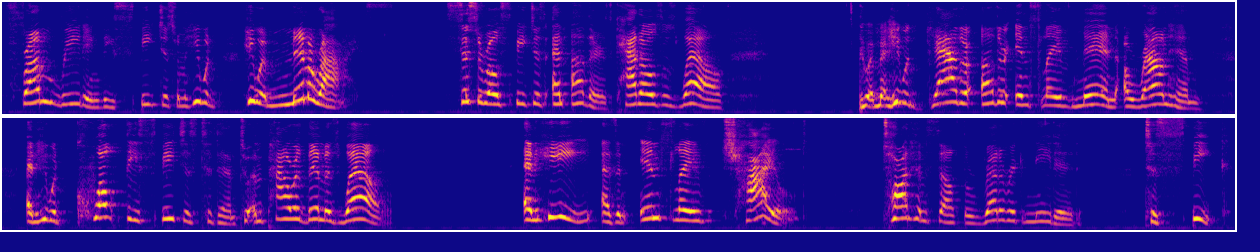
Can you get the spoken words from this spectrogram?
from reading these speeches from he would he would memorize Cicero's speeches and others, Cato's as well, he would gather other enslaved men around him and he would quote these speeches to them to empower them as well. And he, as an enslaved child, taught himself the rhetoric needed to speak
